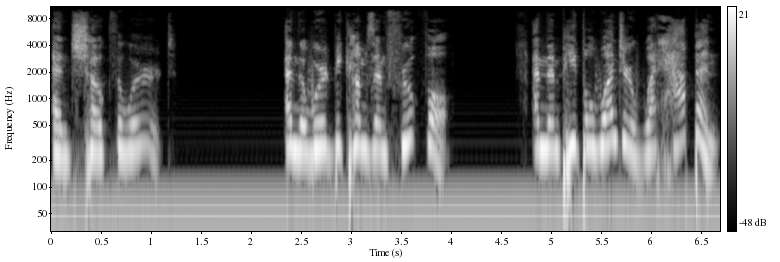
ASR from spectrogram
and choke the word. And the word becomes unfruitful. And then people wonder what happened?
